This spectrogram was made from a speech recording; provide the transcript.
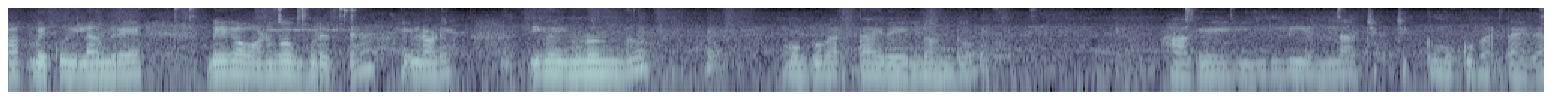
ಹಾಕಬೇಕು, ಇಲ್ಲಾಂದರೆ ಬೇಗ ಒಣಗೋಗ್ಬಿಡುತ್ತೆ. ಇಲ್ಲಿ ನೋಡಿ, ಈಗ ಇನ್ನೊಂದು ಮೊಗ್ಗು ಬರ್ತಾ ಇದೆ, ಇಲ್ಲೊಂದು. ಹಾಗೆ ಇಲ್ಲಿ ಎಲ್ಲ ಚಿಕ್ಕ ಚಿಕ್ಕ ಮೊಗ್ಗು ಬರ್ತಾ ಇದೆ.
